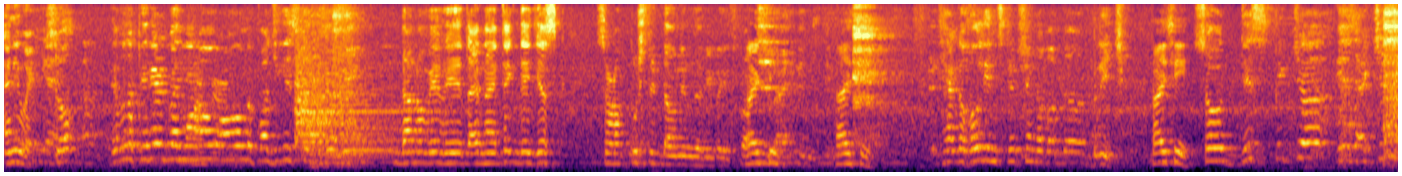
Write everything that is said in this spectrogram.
Anyway, Yes, so uh, there was a period when you know all the Portuguese things were being done away with, and I think they just sort of pushed it down in the river. It's I see. like. I see. It had the whole inscription about the bridge. I see. So this picture is actually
